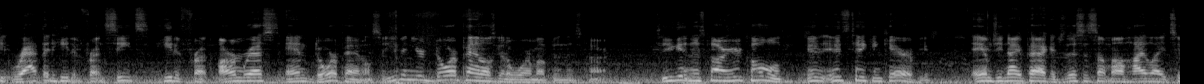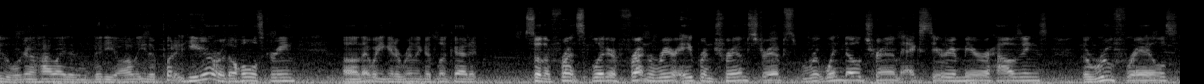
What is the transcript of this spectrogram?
Rapid heated front seats, heated front armrests, and door panels. So even your door panel is going to warm up in this car. So you get in this car and you're cold, it, it's taking care of you. AMG night package. This is something I'll highlight too. We're going to highlight it in the video. I'll either put it here or the whole screen. Uh, that way you get a really good look at it. So the front splitter, front and rear apron trim strips, window trim, exterior mirror housings, the roof rails,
